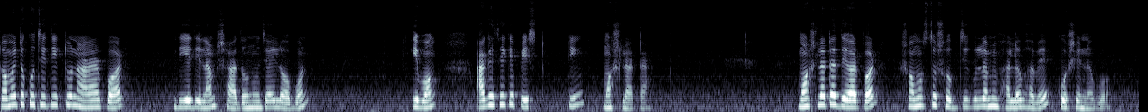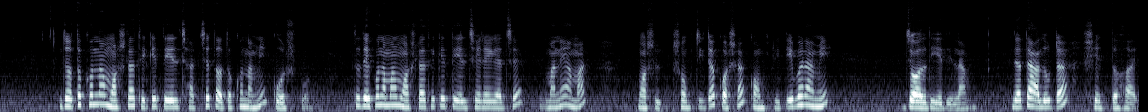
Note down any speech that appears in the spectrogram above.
টমেটো কুচি দিয়ে একটু নাড়ার পর দিয়ে দিলাম স্বাদ অনুযায়ী লবণ এবং আগে থেকে পেস্টিং মশলাটা। মশলাটা দেওয়ার পর সমস্ত সবজিগুলো আমি ভালোভাবে কষে নেব। যতক্ষণ না মশলা থেকে তেল ছাড়ছে ততক্ষণ আমি কষবো। তো দেখুন, আমার মশলা থেকে তেল ছেড়ে গেছে মানে আমার মশলা, সবজিটা কষা কমপ্লিট এবার আমি জল দিয়ে দিলাম, যাতে আলুটা সেদ্ধ হয়।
